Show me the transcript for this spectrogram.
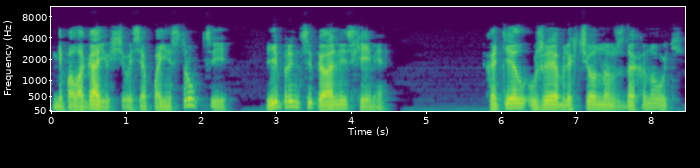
не полагающегося по инструкции и принципиальной схеме. Хотел уже облегченно вздохнуть,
